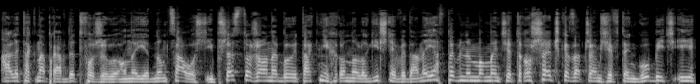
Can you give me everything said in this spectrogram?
ale tak naprawdę tworzyły one jedną całość. I przez to, że one były tak niechronologicznie wydane, ja w pewnym momencie troszeczkę zacząłem się w tym gubić i,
